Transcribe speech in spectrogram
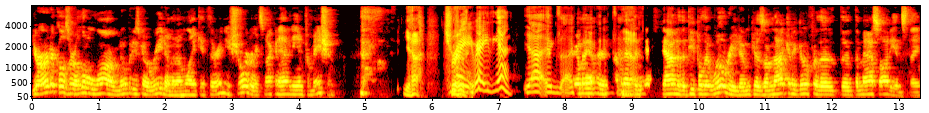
your articles are a little long. Nobody's going to read them. And I'm like, if they're any shorter, it's not going to have any information. Yeah, true. Right, right. Yeah. Yeah, exactly. I'm going to have to, I'm gonna have Yeah. niche down to the people that will read them because I'm not going to go for the, the the mass audience thing.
